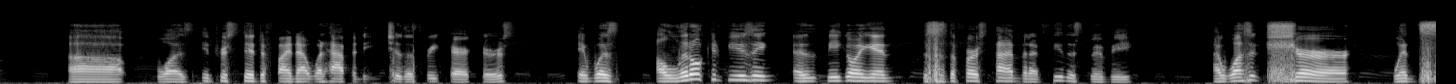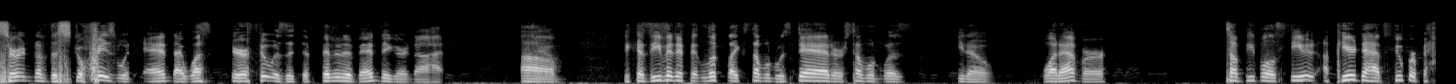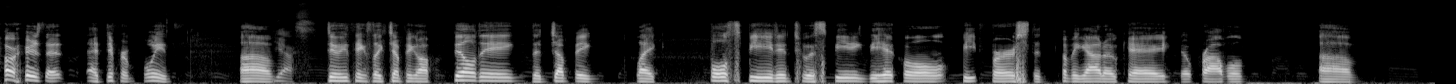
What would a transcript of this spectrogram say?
uh, was interested to find out what happened to each of the three characters. It was a little confusing as me going in. This is the first time that I've seen this movie. I wasn't sure when certain of the stories would end. I wasn't sure if it was a definitive ending or not. Um, Yeah. Because even if it looked like someone was dead or someone was, you know, whatever, some people see, appeared to have superpowers at, at different points. Um, yes. doing things like jumping off of buildings and jumping like full speed into a speeding vehicle feet first and coming out okay, no problem, um,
